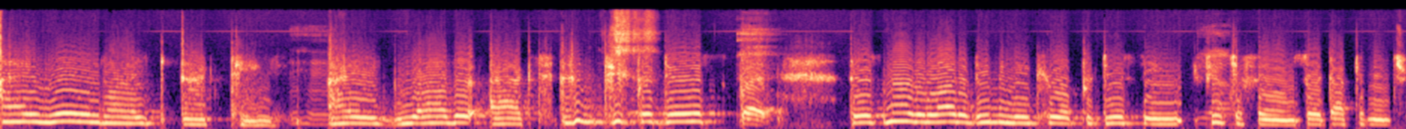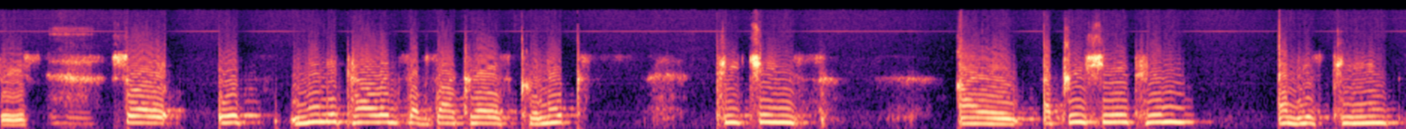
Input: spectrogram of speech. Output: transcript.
I really like acting. Mm-hmm. I rather act than to produce, but there's not a lot of Inuit who are producing yeah. feature films or documentaries. Mm-hmm. So I, with many talents of Zacharias Kunuk's teachings, I appreciate him and his team.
